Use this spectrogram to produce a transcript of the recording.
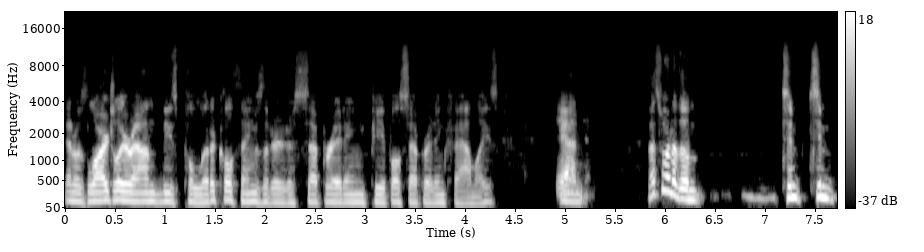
and it was largely around these political things that are just separating people, separating families. Yeah. And that's one of the, to, to,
